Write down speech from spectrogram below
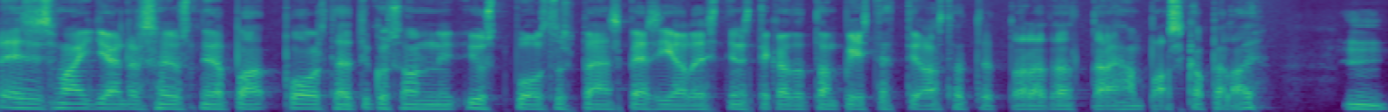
Ei siis Mike Anderson just niitä puolustajia, että kun se on just puolustuspään spesialisti, niin sitten katsotaan pistetilastot, että todetaan, että tämä on ihan paskapelaaja. Mm.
